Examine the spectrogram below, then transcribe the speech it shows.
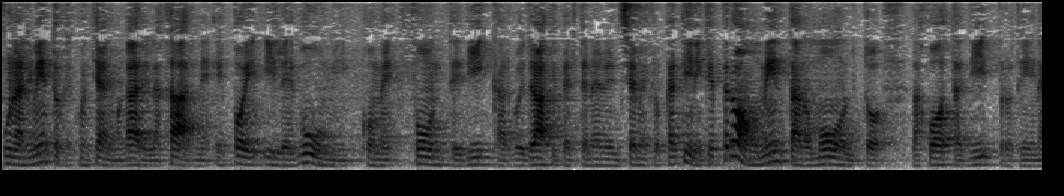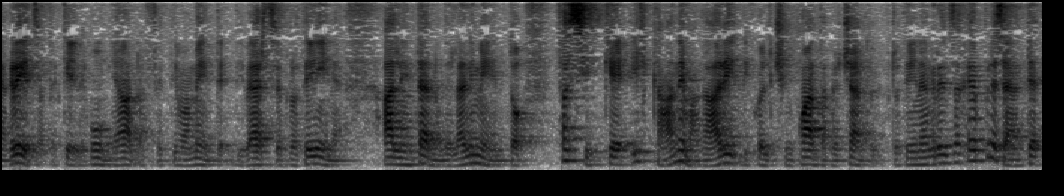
Un alimento che contiene magari la carne e poi i legumi come fonte di carboidrati per tenere insieme i croccantini, che però aumentano molto la quota di proteina grezza, perché i legumi hanno effettivamente diverse proteine all'interno dell'alimento, fa sì che il cane magari di quel 50% di proteina grezza che è presente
